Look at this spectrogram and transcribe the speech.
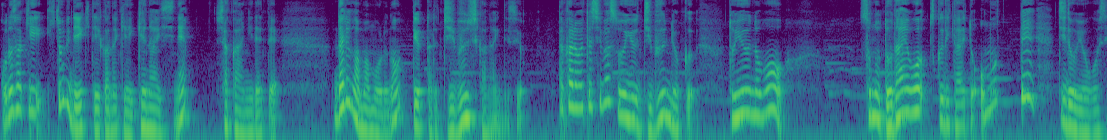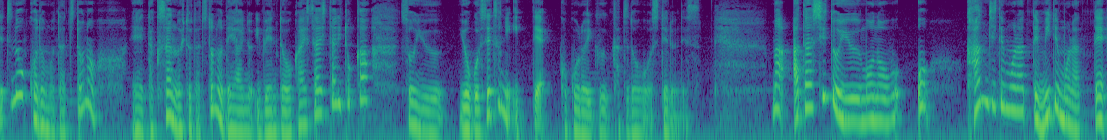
この先一人で生きていかなきゃいけないしね。社会に出て。誰が守るの？って言ったら自分しかないんですよ。だから私はそういう自分力というのをその土台を作りたいと思って児童養護施設の子どもたちとの、えー、たくさんの人たちとの出会いのイベントを開催したりとかそういう養護施設に行って心行く活動をしてるんです。まあ私というものを感じてもらって見てもらって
